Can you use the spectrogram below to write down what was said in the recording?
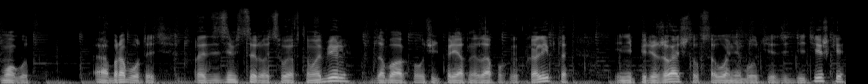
могут обработать, продезинфицировать свой автомобиль, добавок получить приятный запах эвкалипта и не переживать, что в салоне будут ездить детишки,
